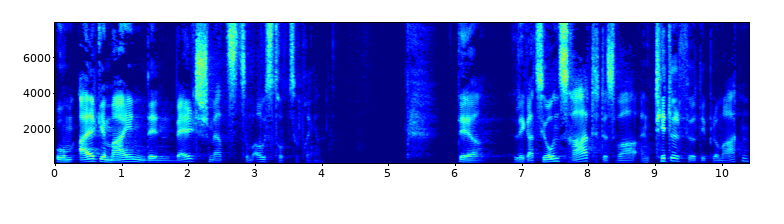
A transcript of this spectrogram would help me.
um allgemein den Weltschmerz zum Ausdruck zu bringen. Der Legationsrat, das war ein Titel für Diplomaten,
